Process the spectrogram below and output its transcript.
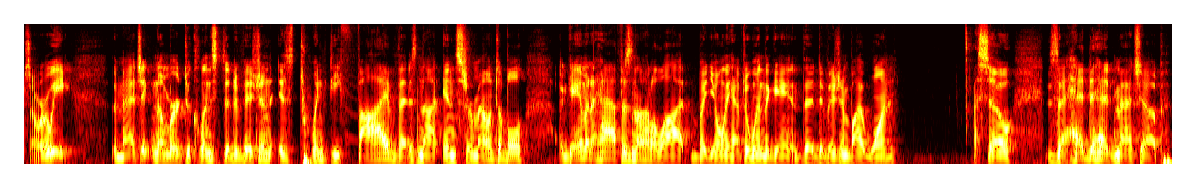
So are we. The magic number to clinch the division is 25. That is not insurmountable. A game and a half is not a lot, but you only have to win the game, the division by one. So the head-to-head matchup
